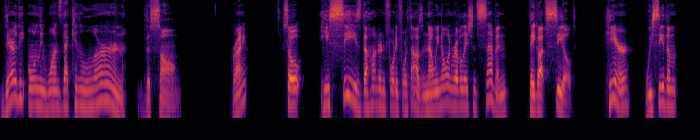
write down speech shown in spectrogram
They're the only ones that can learn the song. Right? So he sees the 144,000. Now we know in Revelation 7 they got sealed. Here we see them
